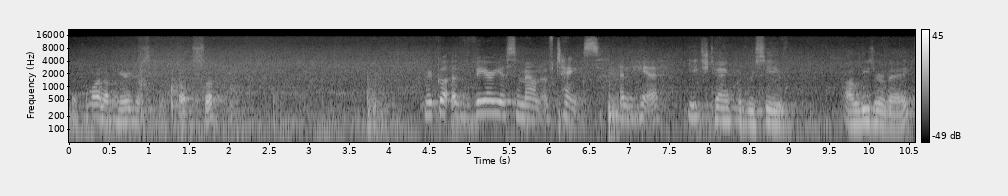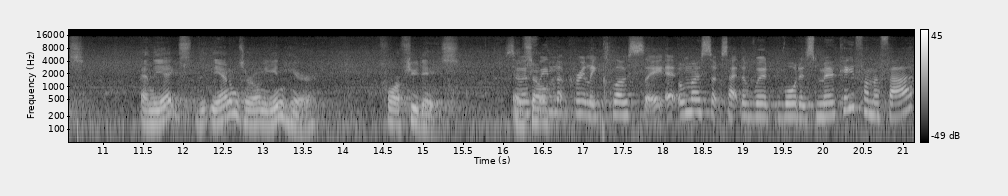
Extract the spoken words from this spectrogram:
So come on up here, just don't slip. We've got a various amount of tanks in here. Each tank would receive a liter of eggs, and the eggs, the animals are only in here for a few days. So and if so, we look really closely, it almost looks like the word water's murky from afar,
